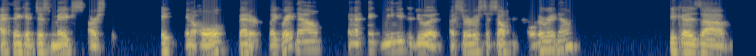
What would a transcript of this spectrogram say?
I think it just makes our state in a whole better. Like right now, and I think we need to do a, a service to South Dakota right now because um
